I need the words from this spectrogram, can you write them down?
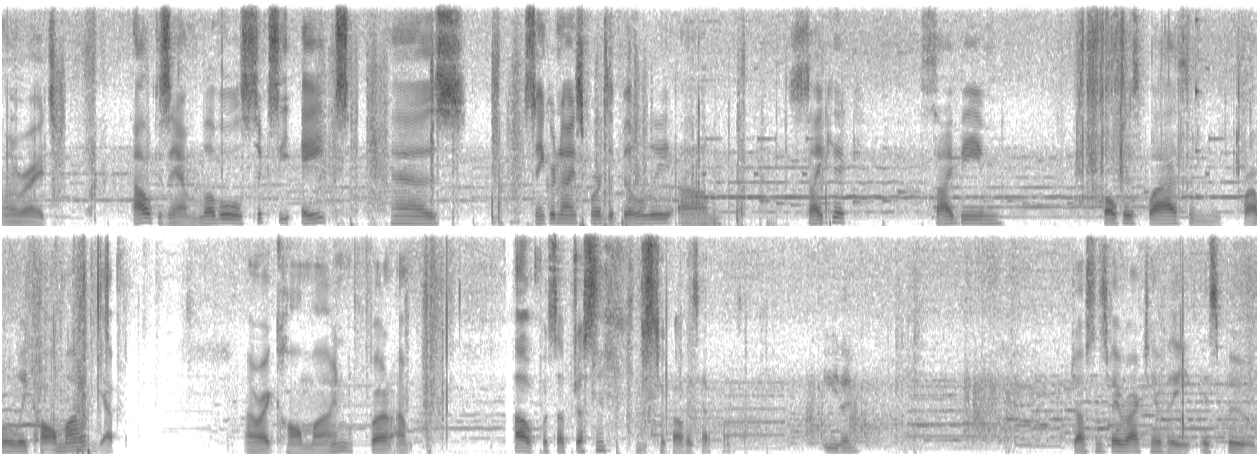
Alright. Alakazam, level 68, has Synchronized for its ability. Um, Psychic, Psybeam, Focus Blast, and probably Calm Mind. Yep. Alright, Calm Mind, but um. Oh, what's up, Justin? he just took off his headphones. Eating. Justin's favorite activity is food.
